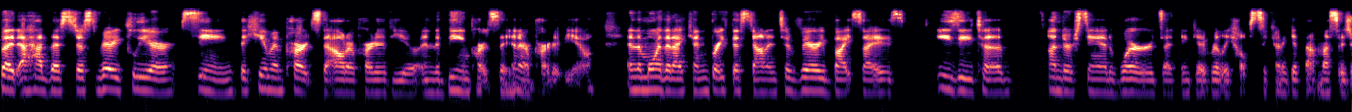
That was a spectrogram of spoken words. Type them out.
But I had this just very clear seeing the human parts, the outer part of you, and the being parts, the inner part of you. And the more that I can break this down into very bite sized, easy to understand words, I think it really helps to kind of get that message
